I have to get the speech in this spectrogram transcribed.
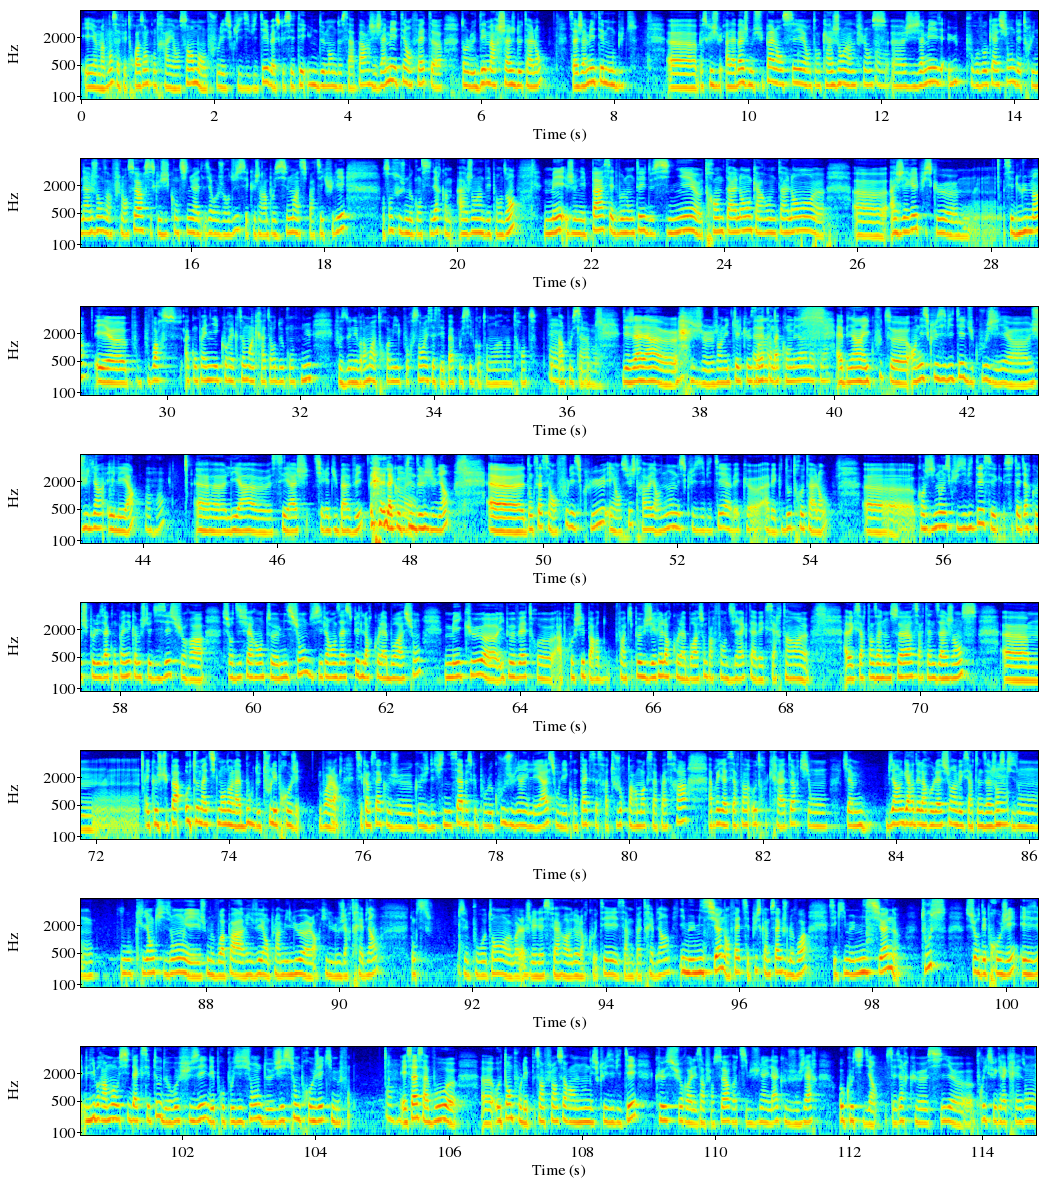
Et maintenant, ça fait trois ans qu'on travaille ensemble en full exclusivité parce que c'était une demande de sa part. J'ai jamais été en fait dans le démarchage de talent. Ça n'a jamais été mon but. parce que à la base, je me suis pas lancée en tant qu'agent influence. Mmh. j'ai jamais eu pour vocation d'être une agence influenceur. C'est ce que j'ai continué à dire aujourd'hui, c'est que j'ai un positionnement assez particulier le sens où je me considère comme agent indépendant, mais je n'ai pas cette volonté de signer 30 euh, talents, 40 talents euh, euh, à gérer, puisque c'est de l'humain. Et pour pouvoir accompagner correctement un créateur de contenu, il faut se donner vraiment à 3000%, et ça, c'est pas possible quand on en a 30. C'est mmh, impossible. Déjà là, j'en ai quelques-uns. T'en as combien maintenant? Eh bien, écoute, en exclusivité, du coup, j'ai Julien et Léa. Mmh. Euh, Léa euh, CH du bas V, la copine de Julien. Euh, donc ça c'est en full exclu et ensuite je travaille en non exclusivité avec avec d'autres talents. Euh, quand je dis non-exclusivité, c'est-à-dire que je peux les accompagner, comme je te disais, sur, euh, différentes missions, différents aspects de leur collaboration, mais qu'ils euh, peuvent être approchés par. Enfin, qu'ils peuvent gérer leur collaboration parfois en direct avec certains, avec certains annonceurs, certaines agences, et que je ne suis pas automatiquement dans la boucle de tous les projets. Voilà, c'est comme ça que je, que je définis ça, parce que pour le coup, Julien et Léa, si on les contacte, ça sera toujours par moi que ça passera. Après, il y a certains autres créateurs qui, ont, qui aiment bien garder la relation avec certaines agences mm. qu'ils ont ou clients qu'ils ont, et je me vois pas arriver en plein milieu alors qu'ils le gèrent très bien. Donc c'est pour autant, euh, voilà, je les laisse faire euh, de leur côté et ça me va très bien. Ils me missionnent, en fait, c'est plus comme ça que je le vois, c'est qu'ils me missionnent tous sur des projets et libre à moi aussi d'accepter ou de refuser les propositions de gestion de projet qu'ils me font. Et ça, ça vaut euh, euh, autant pour les influenceurs en non-exclusivité que sur euh, les influenceurs type Julien et là que je gère au quotidien. C'est-à-dire que si, pour X ou Y raison,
